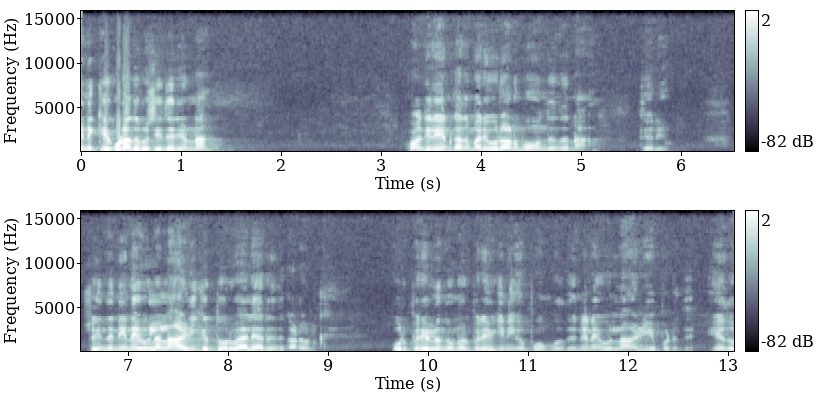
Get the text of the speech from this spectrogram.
எனக்கே கூட அந்த ருசி தெரியும்னா? குழந்தையிலே எனக்கு அந்த மாதிரி ஒரு அனுபவம் வந்ததுன்னா தெரியும். ஸோ இந்த நினைவுகள் எல்லாம் அழிக்கிறது ஒரு வேலையாக இருக்குது கடவுளுக்கு. ஒரு பிரிவிலேருந்து இன்னொரு பிரிவுக்கு நீங்கள் போகும்போது நினைவுகள்லாம் அழியப்படுது. ஏதோ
